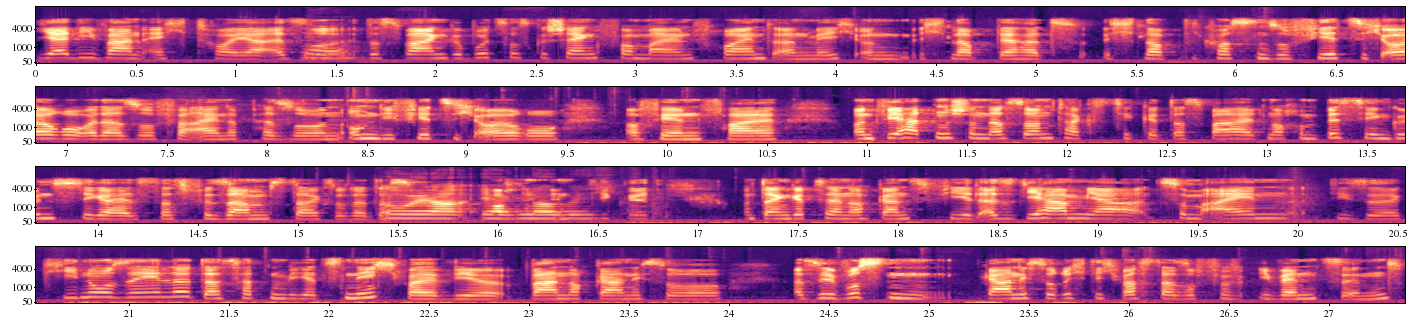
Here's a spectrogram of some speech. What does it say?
Ja, die waren echt teuer. Also Ja. das war ein Geburtstagsgeschenk von meinem Freund an mich und ich glaube, der hat, ich glaube, die kosten so 40 Euro oder so für eine Person, um die 40 Euro auf jeden Fall. Und wir hatten schon das Sonntagsticket, das war halt noch ein bisschen günstiger als das für Samstags oder das oh ja, ja. Wochenendticket. Und dann gibt es ja noch ganz viel. Also die haben ja zum einen diese Kinoseele, das hatten wir jetzt nicht, weil wir waren noch gar nicht so, also wir wussten gar nicht so richtig, was da so für Events sind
